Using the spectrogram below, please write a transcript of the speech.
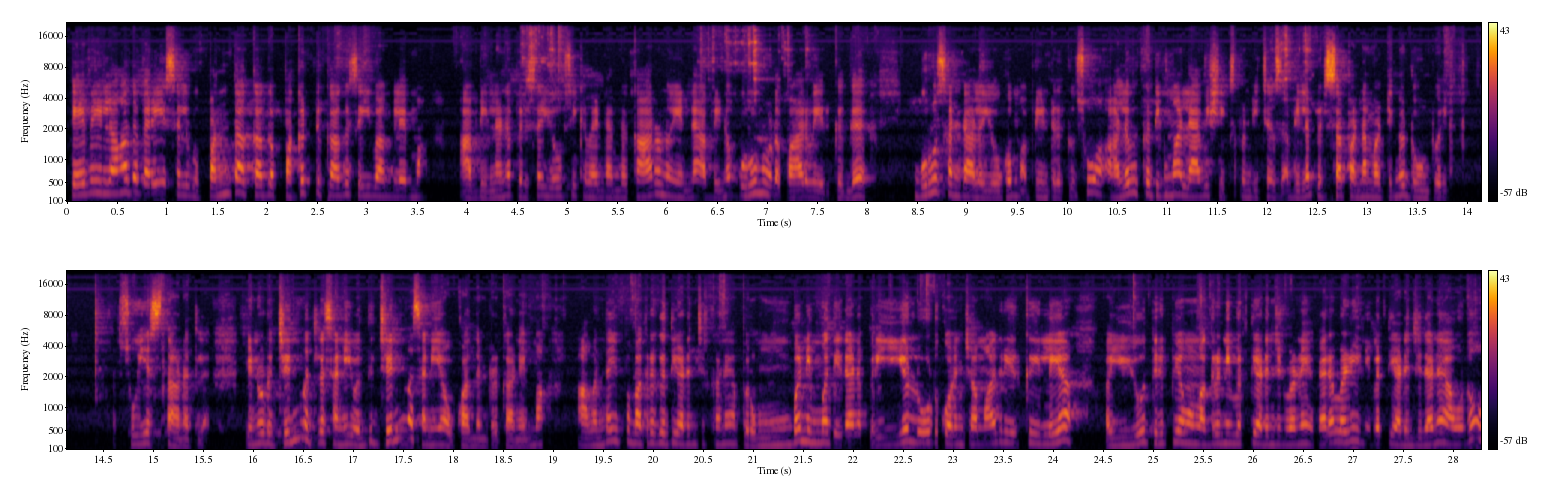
தேவையில்லாத விரைய செலவு பந்தாக்காக பகட்டுக்காக செய்வாங்களேம்மா. அப்படி இல்லைன்னா பெருசா யோசிக்க வேண்டாங்க. காரணம் என்ன அப்படின்னா குருனோட பார்வை இருக்குங்க. குரு சண்டால யோகம் அப்படின்றது ஸோ அளவுக்கு அதிகமா லாவிஷ் எக்ஸ்பெண்டிச்சர்ஸ் அப்படிலாம் பெருசா பண்ண மாட்டீங்க. டோன்ட் வரி சுயஸ்தானத்துல. என்னோட ஜென்மத்துல சனி வந்து ஜென்ம சனியா உட்கார்ந்துட்டு இருக்கானேம்மா அவன் தான் இப்ப வக்ரகதி அடைஞ்சிருக்கானே. அப்ப ரொம்ப நிம்மதி தானே பெரிய லோடு குறைஞ்ச மாதிரி இருக்கு இல்லையா? ஐயோ திருப்பி அவன் வக்ர நிவர்த்தி அடைஞ்சிருவானே. வேற வழி நிவர்த்தி அடைஞ்சுதானே அவனும்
